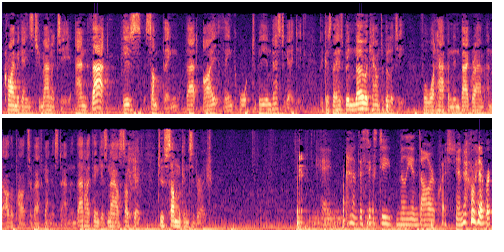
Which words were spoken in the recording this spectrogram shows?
crime against humanity. And that is something that I think ought to be investigated because there has been no accountability for what happened in Bagram and other parts of Afghanistan. And that, I think, is now subject to some consideration. Okay, the $60 million question or whatever.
